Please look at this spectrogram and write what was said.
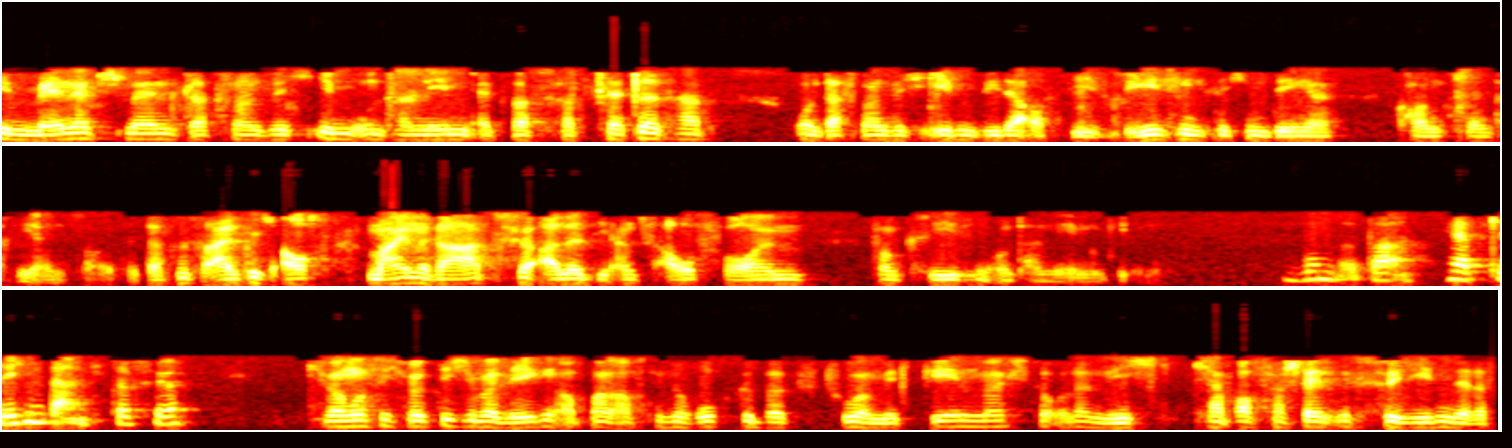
im Management, dass man sich im Unternehmen etwas verzettelt hat und dass man sich eben wieder auf die wesentlichen Dinge konzentrieren sollte. Das ist eigentlich auch mein Rat für alle, die ans Aufräumen von Krisenunternehmen gehen. Wunderbar. Herzlichen Dank dafür. Man muss sich wirklich überlegen, ob man auf diese Hochgebirgstour mitgehen möchte oder nicht. Ich habe auch Verständnis für jeden, der das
